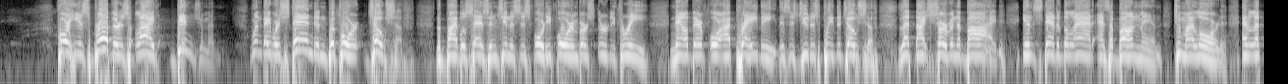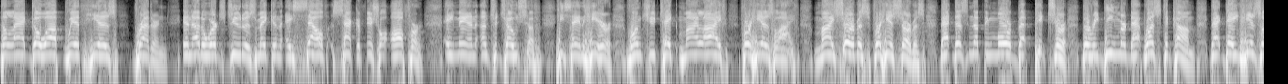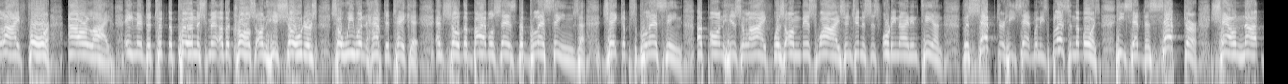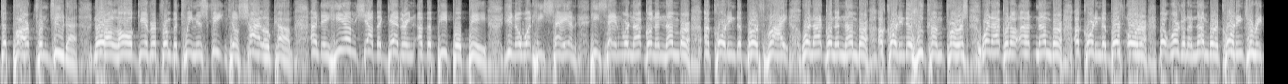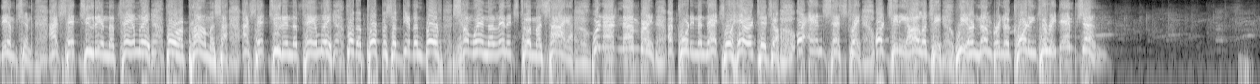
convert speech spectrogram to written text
for his brother's life, Benjamin, when they were standing before Joseph. The Bible says in Genesis 44 and verse 33, Now therefore I pray thee, this is Judah's plea to Joseph, let thy servant abide instead of the lad as a bondman to my Lord, and let the lad go up with his brethren. In other words, Judah is making a self sacrificial offer, amen, unto Joseph. He's saying, Here, won't you take my life for his life, my service for his service? That does nothing more but picture the Redeemer that was to come, that gave his life for our life, amen, that took the punishment of the cross on his shoulders so we wouldn't have to take it. And so the Bible says the blessings, Jacob's blessing upon his life was on this wise. 49 and 10. The scepter, he said, when he's blessing the boys, he said, The scepter shall not depart from Judah, nor a lawgiver from between his feet until Shiloh come. Unto him shall the gathering of the people be. You know what he's saying? He's saying, We're not going to number according to birthright. We're not going to number according to who come first. We're not going to uh, number according to birth order, but we're going to number according to redemption. I set Judah in the family for a promise. I set Judah in the family family for the purpose of giving birth somewhere in the lineage to a Messiah. We're not numbering according to natural heritage or ancestry or genealogy. We are numbering according to redemption.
